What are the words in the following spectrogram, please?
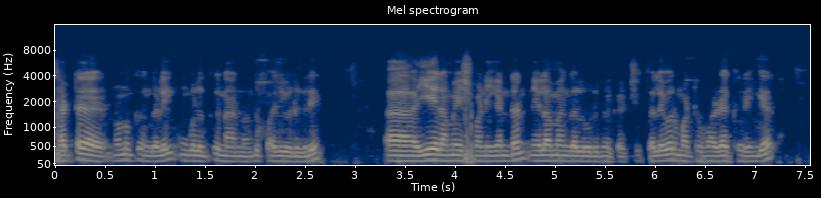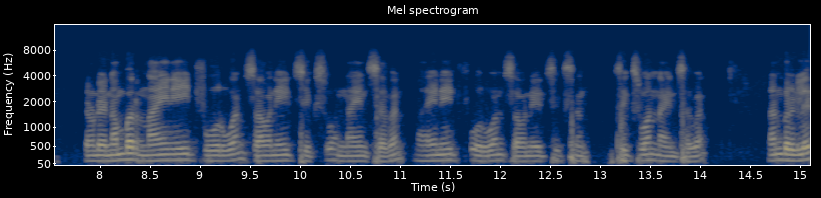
சட்ட நுணுக்கங்களை உங்களுக்கு நான் வந்து பதிவிடுகிறேன். ஏ. ரமேஷ் மணிகண்டன், நிலமங்கள் உரிமை கட்சி தலைவர் மற்றும் வழக்கறிஞர். என்னுடைய number nine eight four one seven eight six one nine seven nine eight four one seven eight six six one nine seven நண்பர்களே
